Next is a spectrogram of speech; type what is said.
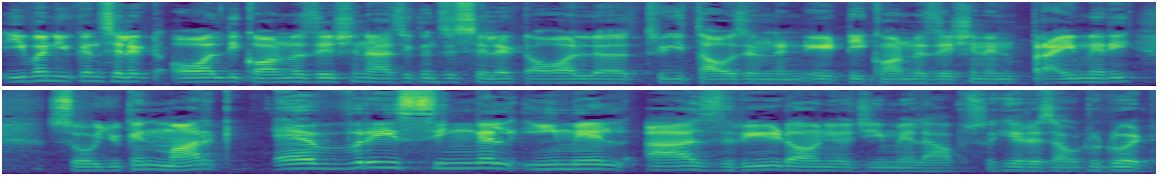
even you can select all the conversation as you can see select all uh, 3080 conversation in primary. So you can mark every single email as read on your gmail app. So here is how to do it.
